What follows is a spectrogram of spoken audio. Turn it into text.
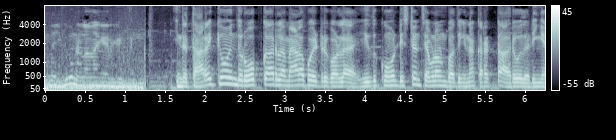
ஆனால் இதுவும் நல்லா தாங்க இருக்குது இந்த தரைக்கும் இந்த ரோப் காரில் மேலே போயிட்டு இருக்கோம்ல இதுக்கும் டிஸ்டன்ஸ் எவ்வளோன்னு பார்த்தீங்கன்னா கரெக்டாக அறுபது அடிங்க.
